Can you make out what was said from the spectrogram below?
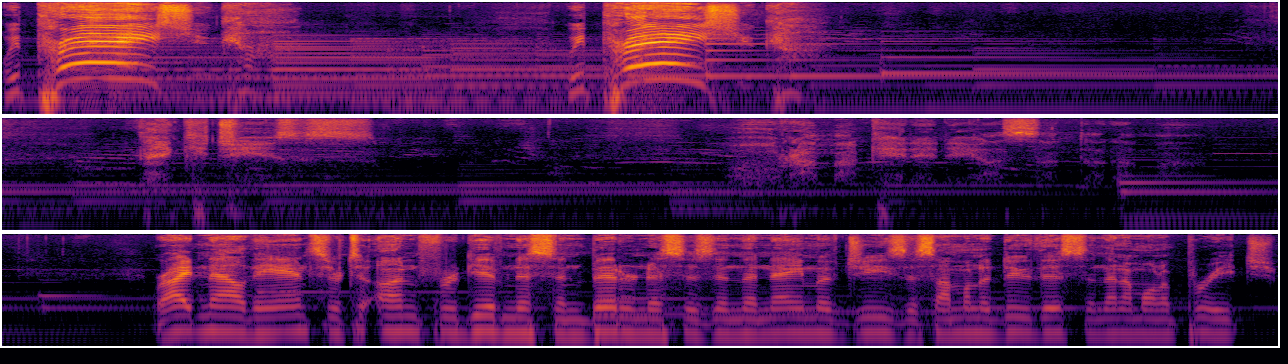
We praise you, God. We praise you, God. Right now, the answer to unforgiveness and bitterness is in the name of Jesus. I'm going to do this and then I'm going to preach.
